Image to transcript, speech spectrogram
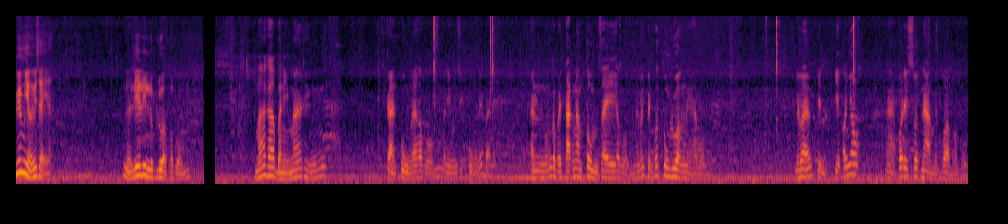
มีเหมียวอยู่ใส่อะเหนือเลียลิ้นรวบๆครับผม มาครับบัดนี้มาถึงการปรุงแล้วครับผมวันนี้ผมจะปรุงได้แบบนี้ อันผมก็ไปตักน้ำต้มใส่ครับผมให้มันเป็นพวกตุงรวงเนี่ยครับผม หรือว่ามันเป็นเปียกอ้อยเนาะอ่าพอได้สดน้ำเป็นพร้อมครับผม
